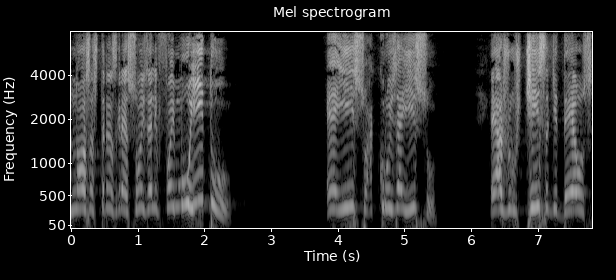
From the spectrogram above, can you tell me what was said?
nossas transgressões ele foi moído. É isso, a cruz é isso. É a justiça de Deus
